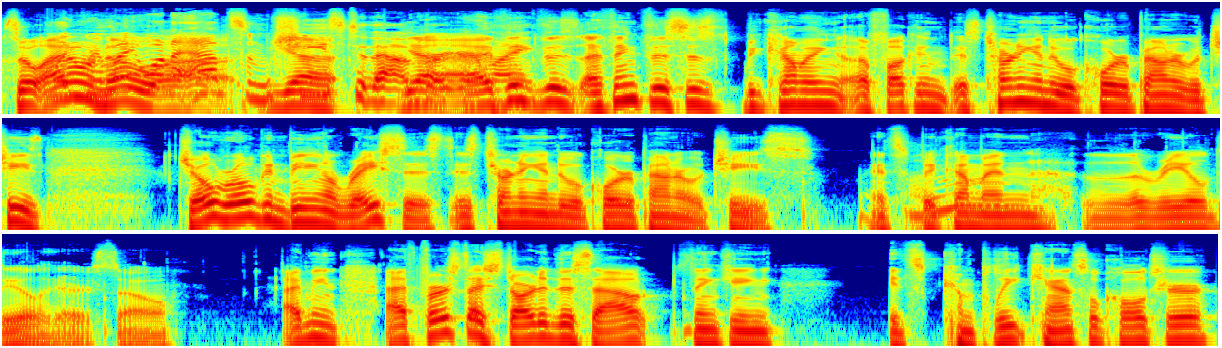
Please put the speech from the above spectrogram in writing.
So I don't we know. might wanna uh, add some cheese to that yeah, burger, I think this. I think this is becoming a fucking. It's turning into a quarter pounder with cheese. Joe Rogan being a racist is turning into a quarter pounder with cheese. It's becoming the real deal here. So, I mean, at first I started this out thinking it's complete cancel culture.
